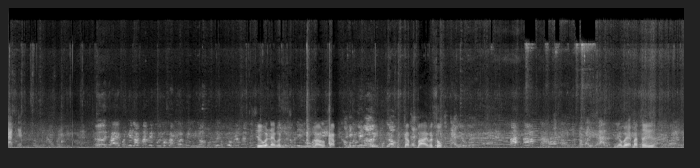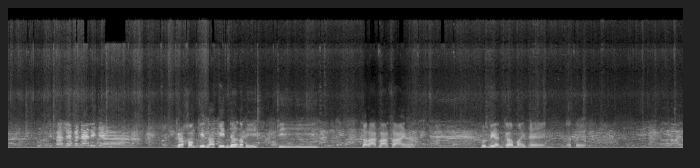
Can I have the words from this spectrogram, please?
รัก เออใช่คนที่รับมาไม่คุยเขาฟังก่อนพี่น้องผมเฮ้ยผมพูดมาแล้วพันซื้อวันไหนวันเรากลับเขาก็คิดว่าพวกเรากลับบ่ายวันศุกร์ตายเร็วไงเดี๋ยวแวะมาซื้อผ่านแรกกันได้เลยจ้าก็ของกินน่ากินเยอะนะพี่ที่ตลาดลานทรายนะทุเรียนก็ไม่แพงแล้วแต่โลร้อยโล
